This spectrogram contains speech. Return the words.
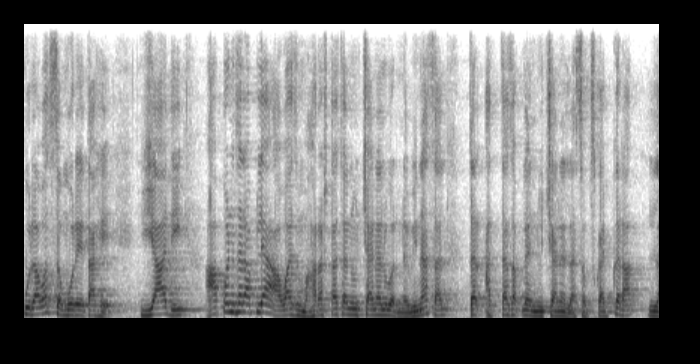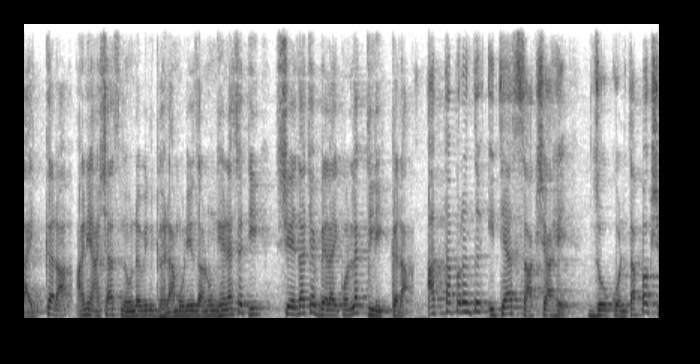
पुरावा समोर येत आहे. याआधी आपण जर आपल्या आवाज महाराष्ट्राच्या न्यूज चॅनलवर नवीन असाल तर आत्ताच आपल्या न्यूज चॅनलला सबस्क्राईब करा लाईक करा आणि अशाच नवनवीन घडामोडी जाणून घेण्यासाठी शेजाच्या बेल आयकॉनला क्लिक करा. आत्तापर्यंत इतिहास साक्ष आहे. जो कोणता पक्ष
